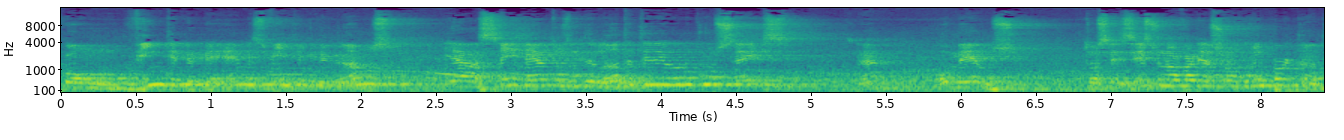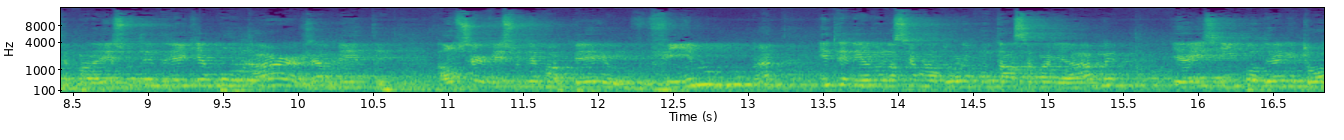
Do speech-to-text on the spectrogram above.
com 20 ppm, 20 miligramas, e a 100 metros adiante teria um com 6, né? ou menos. Então, existe uma variação muito importante. Para isso, teria que apontar realmente a um serviço de mapeio fino né? e ter uma semeadora com taxa variável e aí sim poder, então,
